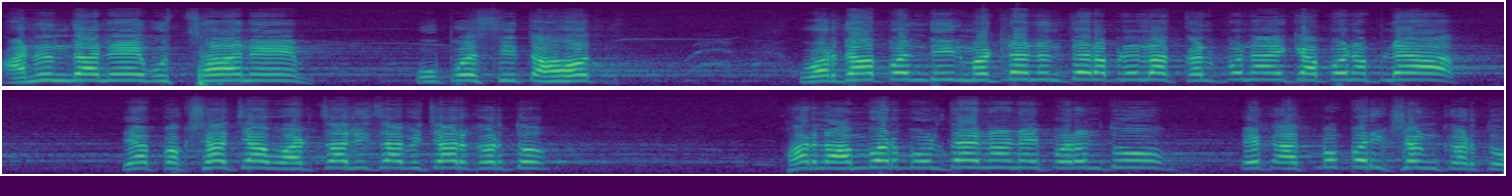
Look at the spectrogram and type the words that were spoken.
आनंदाने उत्साहाने उपस्थित आहोत. वर्धापन दिन म्हटल्यानंतर आपल्याला कल्पना आहे की आपण आपल्या या पक्षाच्या वाटचालीचा विचार करतो. फार लांबवर बोलता येणार नाही परंतु एक आत्मपरीक्षण करतो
